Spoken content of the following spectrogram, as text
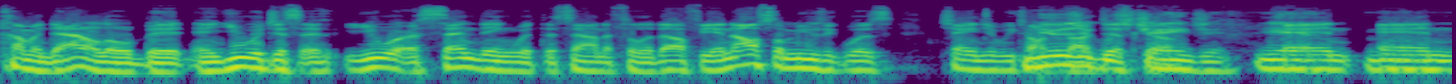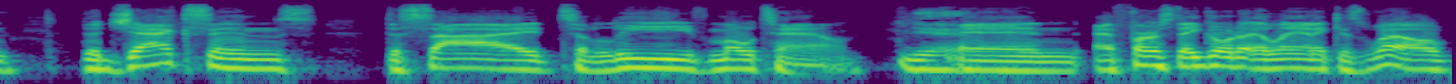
coming down a little bit, and you were just uh, you were ascending with the sound of Philadelphia, and also music was changing. We talked Music about was disco. changing, yeah. and Mhm. and the Jacksons decide to leave Motown. Yeah. And at first they go to Atlantic as well.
